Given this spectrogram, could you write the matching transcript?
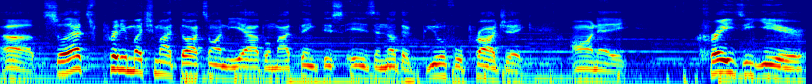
Uh, so that's pretty much my thoughts on the album. I think this is another beautiful project on a crazy year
